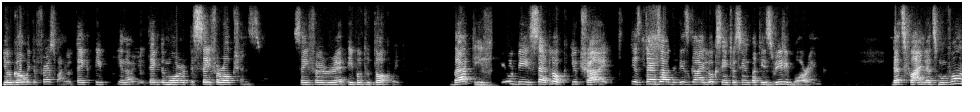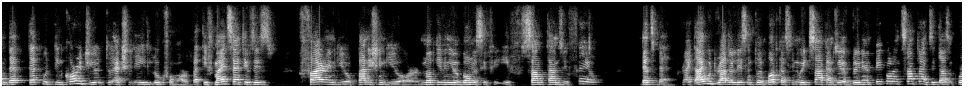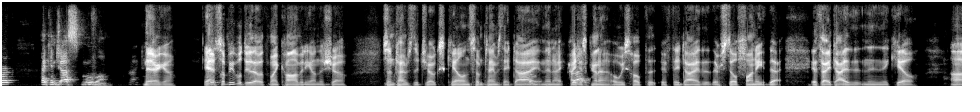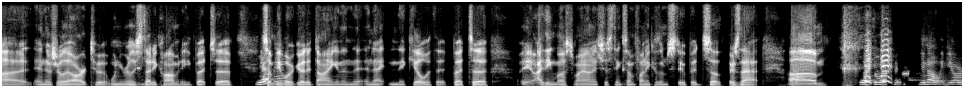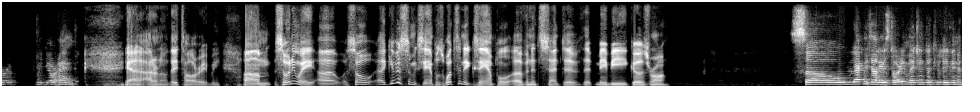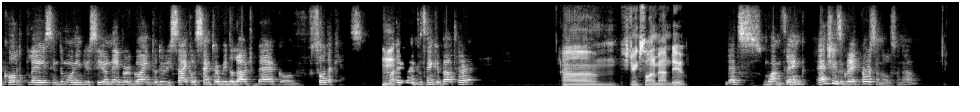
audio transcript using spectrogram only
you'll go with the first one. You'll take people, you know, you'll take the more the safer options, safer uh, people to talk with. But mm-hmm. if you'll be said, look, you tried. It turns out that this guy looks interesting, but he's really boring. That's fine. Let's move on. That that would encourage you to actually look for more. But if my incentives is firing you or punishing you or not giving you a bonus if, if sometimes you fail, that's bad, right? I would rather listen to a podcast in which sometimes you have brilliant people and sometimes it doesn't work. I can just move on, right? There you go. Yeah, some people do that with my comedy on the show. Sometimes the jokes kill and sometimes they die. And then I, I just kind of always hope that if they die, that they're still funny. That if I die, then they kill uh, and there's really art to it when you really study comedy. But uh, yeah, some people are good at dying, and then they, and that and they kill with it. But uh, I think most of my audience just thinks I'm funny because I'm stupid. So there's that. Um, you have to work, you know, with your with your hand. Yeah, I don't know. They tolerate me. Um, so anyway, uh, so uh, give us some examples. What's an example of an incentive that maybe goes wrong? So let me tell you a story. Imagine that you live in a cold place. In the morning, you see your neighbor going to the recycle center with a large bag of soda cans. Mm. What are you going to think about her? Um, she drinks a lot of Mountain Dew. That's one thing, and she's a great person, also. No.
